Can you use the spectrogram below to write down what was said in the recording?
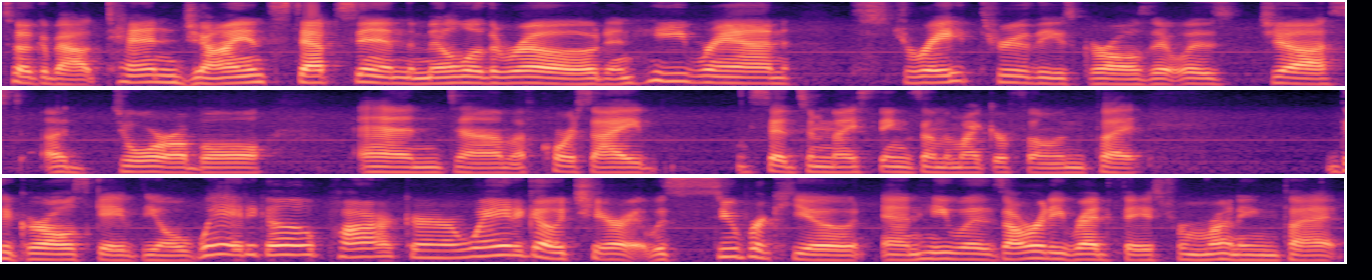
took about 10 giant steps in the middle of the road, and he ran straight through these girls. It was just adorable. And um, of course, I said some nice things on the microphone, but the girls gave the old way to go, Parker, way to go cheer. It was super cute, and he was already red faced from running, but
